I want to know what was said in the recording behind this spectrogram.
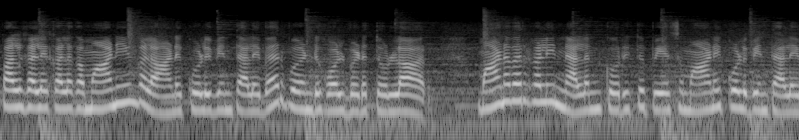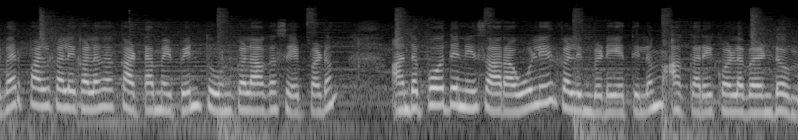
பல்கலைக்கழக மானியங்கள் ஆணைக்குழுவின் தலைவர் வேண்டுகோள் விடுத்துள்ளார். மாணவர்களின் நலன் குறித்து பேசும் ஆணைக்குழுவின் தலைவர் பல்கலைக்கழக கட்டமைப்பின் தூண்களாக செயற்படும் அந்த போதனை சாரா ஊழியர்களின் விடயத்திலும் அக்கறை கொள்ள வேண்டும்.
